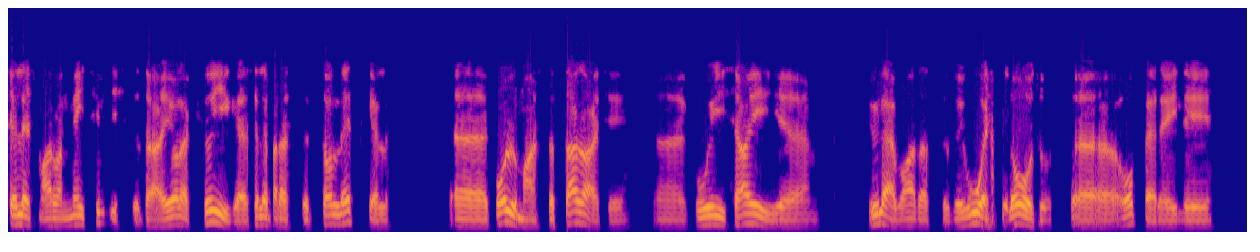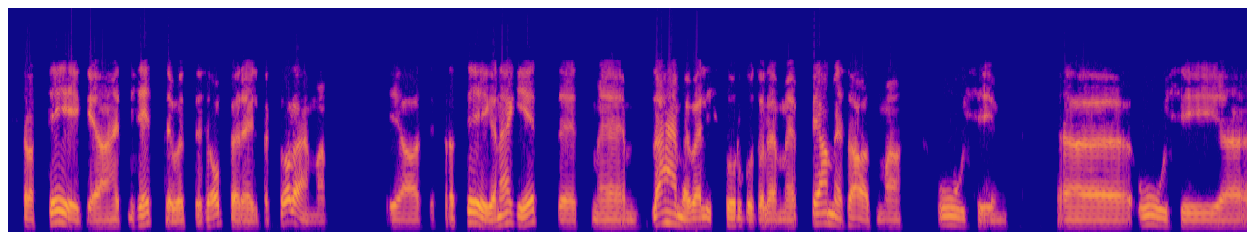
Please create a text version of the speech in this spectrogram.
selles ma arvan, meid süüdistada ei oleks õige, sellepärast et tol hetkel äh, kolm aastat tagasi Äh, kui sai üle vaadatud või uuesti loodud Operaili strateegia, et mis ettevõte see Operail peaks olema. ja see strateegia nägi ette, et me läheme välisturgudele, me peame saadma uusi uusi äh,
